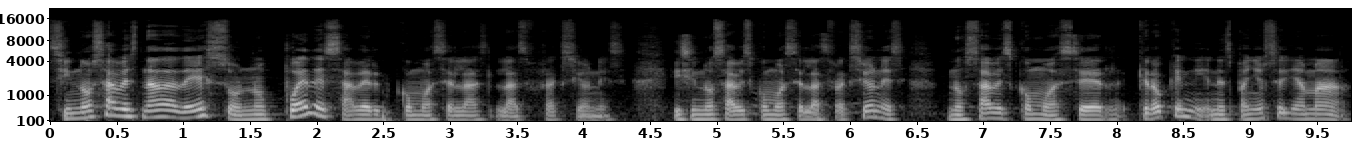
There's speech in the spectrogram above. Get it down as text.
Si no sabes nada de eso, no puedes saber cómo hacer las, las, fracciones. Y si no sabes cómo hacer las fracciones, no sabes cómo hacer, creo que en, español se llama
